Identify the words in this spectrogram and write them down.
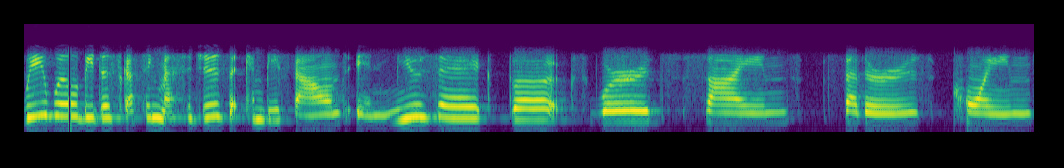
We will be discussing messages that can be found in music, books, words, signs, feathers, coins,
